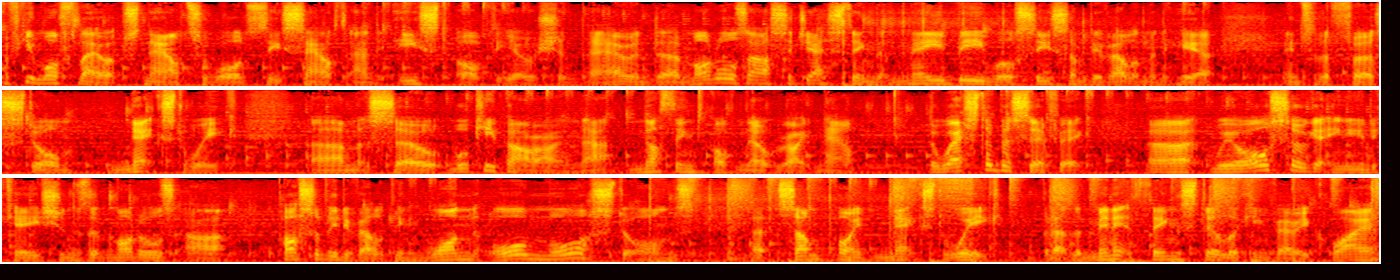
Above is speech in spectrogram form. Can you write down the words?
A few more flare-ups now towards the south and east of the ocean there, and uh, models are suggesting that maybe we'll see some development here into the first storm next week. Um, so we'll keep our eye on that. Nothing of note right now. The Western Pacific, uh, we are also getting indications that models are possibly developing one or more storms at some point next week, but at the minute things still looking very quiet.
